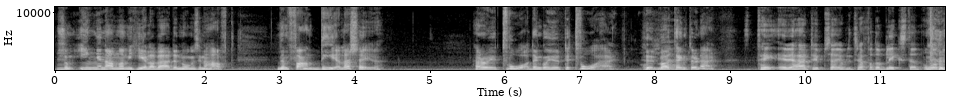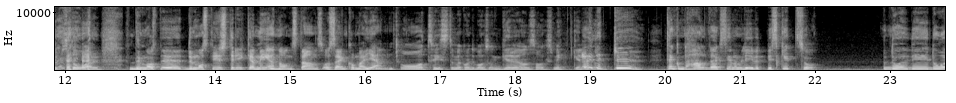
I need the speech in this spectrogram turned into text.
Mm. Som ingen annan i hela världen någonsin har haft. Den fan delar sig ju. Här har du ju två. Den går ju ut till två här. Hur, vad jävlar. tänkte du där? Tänk, är det här typ såhär, jag blir träffad av blixten, återuppstår. Du måste, du måste ju stryka med någonstans och sen komma igen. Åh, trist om jag kommer tillbaka som grönsaksmicke Eller liksom. du! Tänk om du halvvägs genom livet blir schizo. Då, det är då,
